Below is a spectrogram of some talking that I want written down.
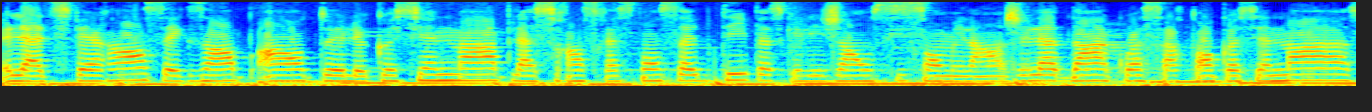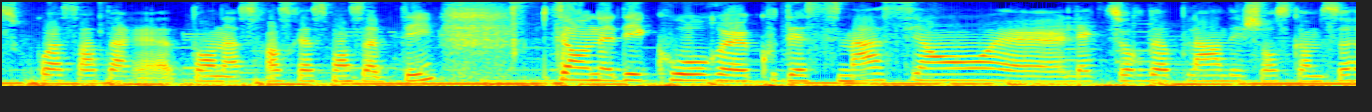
la différence, exemple, entre le cautionnement l'assurance responsabilité, parce que les gens aussi sont mélangés là-dedans, à quoi sert ton cautionnement, à quoi sert ton assurance responsabilité. On a des cours euh, coûts d'estimation, euh, lecture de plan, des choses comme ça.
